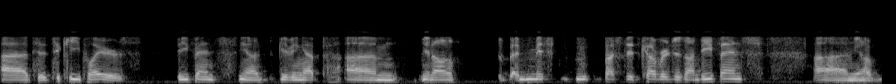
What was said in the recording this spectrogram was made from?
uh, to, to key players. Defense, you know, giving up, um, you know, missed, busted coverages on defense. Um, you know,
